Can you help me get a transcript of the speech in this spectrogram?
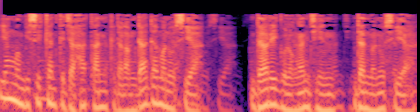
Yang membisikkan kejahatan ke dalam dada manusia dari golongan jin dan manusia.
